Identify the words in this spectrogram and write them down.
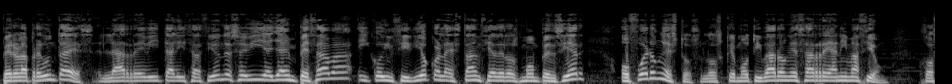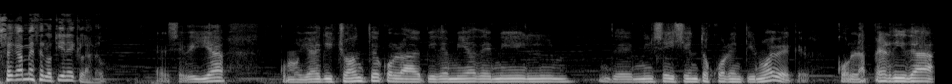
Pero la pregunta es, ¿la revitalización de Sevilla ya empezaba y coincidió con la estancia de los Montpensier o fueron estos los que motivaron esa reanimación? José Gámez lo tiene claro. Eh, Sevilla, como ya he dicho antes, con la epidemia de mil de 1649, que con la pérdida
